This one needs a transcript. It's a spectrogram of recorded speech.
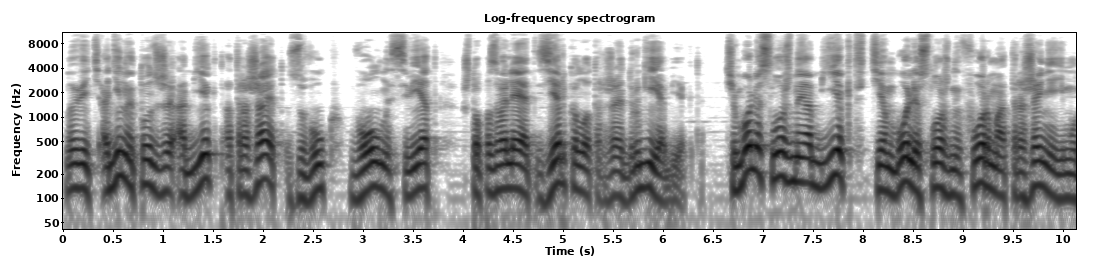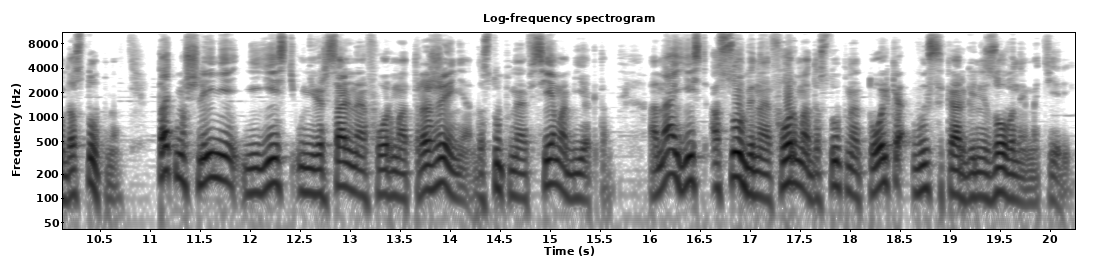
но ведь один и тот же объект отражает звук, волны, свет – что позволяет зеркалу отражать другие объекты. Чем более сложный объект, тем более сложная форма отражения ему доступна. Так мышление не есть универсальная форма отражения, доступная всем объектам. Она есть особенная форма, доступная только высокоорганизованной материи.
